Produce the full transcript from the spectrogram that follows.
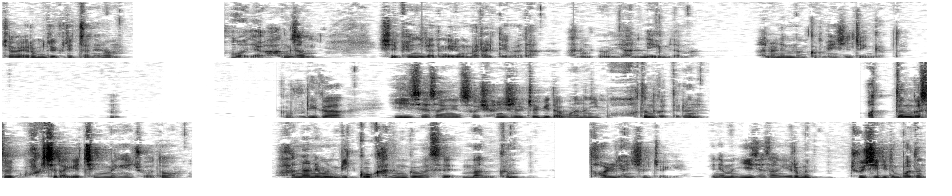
제가 여러분들이 그랬잖아요. 뭐 제가 항상 실편이라든가 이런 거 말할 때마다 하는, 어, 하는 얘기입니다만 하나님만큼 현실적인 게 없다. 응? 그러니까 우리가 이 세상에서 현실적이라고 하는 이 모든 것들은 어떤 것을 확실하게 증명해 주어도 하나님을 믿고 가는 것만큼 덜 현실적이에요. 왜냐하면 이 세상에 여러분 주식이든 뭐든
